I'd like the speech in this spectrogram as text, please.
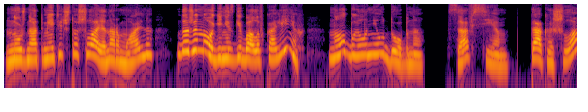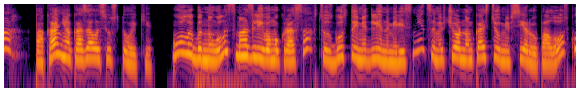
Нужно отметить, что шла я нормально, даже ноги не сгибала в коленях, но было неудобно. Совсем. Так и шла, пока не оказалась у стойки. Улыбнулась смазливому красавцу с густыми длинными ресницами в черном костюме в серую полоску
